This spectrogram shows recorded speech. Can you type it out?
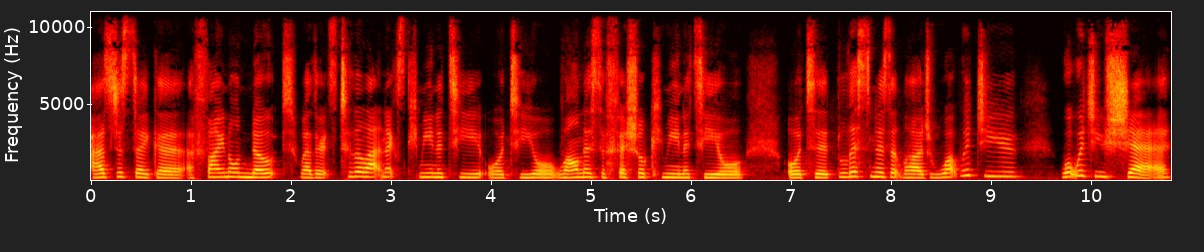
as just like a, a final note, whether it's to the Latinx community or to your wellness official community or or to listeners at large, what would you what would you share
